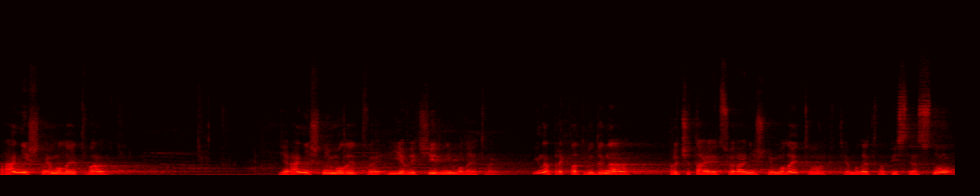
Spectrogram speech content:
ранішня молитва, є ранішні молитви і є вечірні молитви. І, наприклад, людина прочитає цю ранішню молитву, є молитва після сну,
